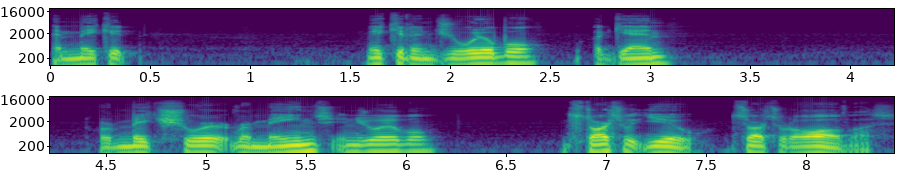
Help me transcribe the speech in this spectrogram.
and make it make it enjoyable again or make sure it remains enjoyable it starts with you. It starts with all of us.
